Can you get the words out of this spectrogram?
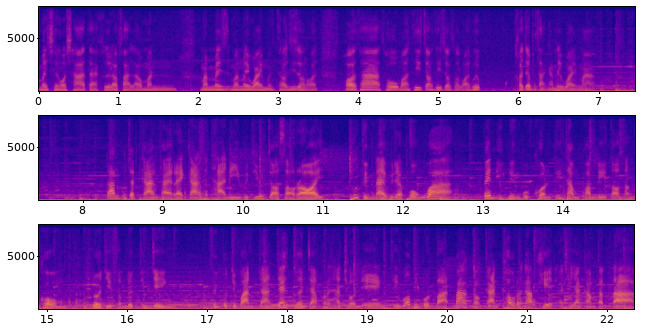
ไม่เชิงว่าช้าแต่คือรับสายแล้วมันมันไม่มันไม่ไวเหมือนเจ้าที่จสร้อยเพราะถ้าโทรมาที่เจ้าที่จสร้อยปุ๊บเขาจะประสานงานได้ไวมาก ด้านผู้จัดการฝ่ายรายการสถานีวิทยุจสร้อยพูดถึงนายวิรพงษ์ว่า เป็นอีกหนึ่งบุคคลที่ทำความดีต่อสังคม โดยจิตสำนึกจริง ๆ ซึ่งปัจจุบันการแจ้งเตือนจากประชาชนเอง ถือว่ามีบทบาทมากต่อการเข้าระงับเหตุอาชญากรรมต่าง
